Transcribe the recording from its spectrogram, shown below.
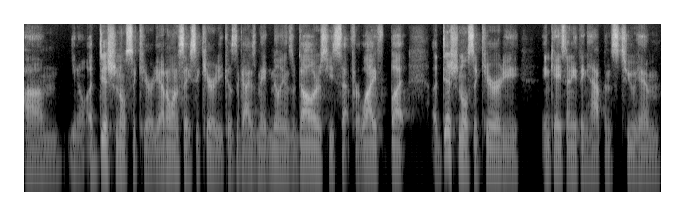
um, you know, additional security. I don't want to say security because the guy's made millions of dollars. He's set for life, but additional security in case anything happens to him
